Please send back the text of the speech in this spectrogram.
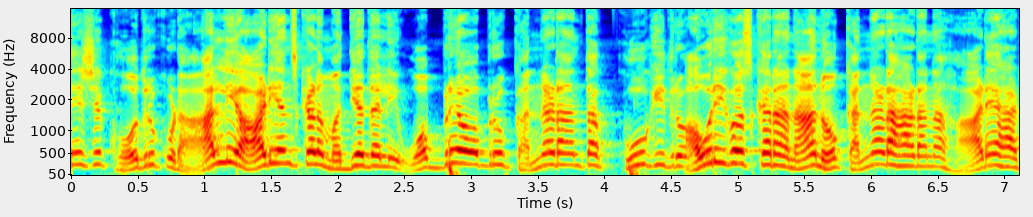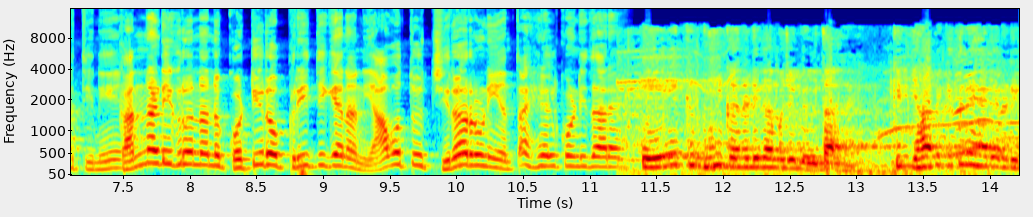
ದೇಶಕ್ಕೆ ಹೋದ್ರು ಕೂಡ ಅಲ್ಲಿ ಆಡಿಯನ್ಸ್ ಗಳ ಮಧ್ಯದಲ್ಲಿ ಒಬ್ರೇ ಒಬ್ರು ಕನ್ನಡ ಅಂತ ಕೂಗಿದ್ರು ಅವರಿಗೋಸ್ಕರ ನಾನು ಕನ್ನಡ ಹಾಡನ್ನ ಹಾಡೇ ಹಾಡ್ತೀನಿ ಕನ್ನಡಿಗರು ನಾನು ಕೊಟ್ಟಿರೋ ಪ್ರೀತಿಗೆ ನಾನು ಯಾವತ್ತೂ ಚಿರಋಣಿ ಅಂತ ಹೇಳ್ಕೊಂಡಿದ್ದಾರೆ एक भी कन्नड़ी का मुझे मिलता है कि यहाँ पे कितने हैं कन्नड़ी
